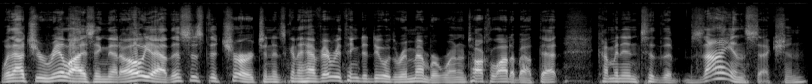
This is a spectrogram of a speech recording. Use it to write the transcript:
without you realizing that, oh, yeah, this is the church, and it's going to have everything to do with, remember, we're going to talk a lot about that coming into the Zayin section.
